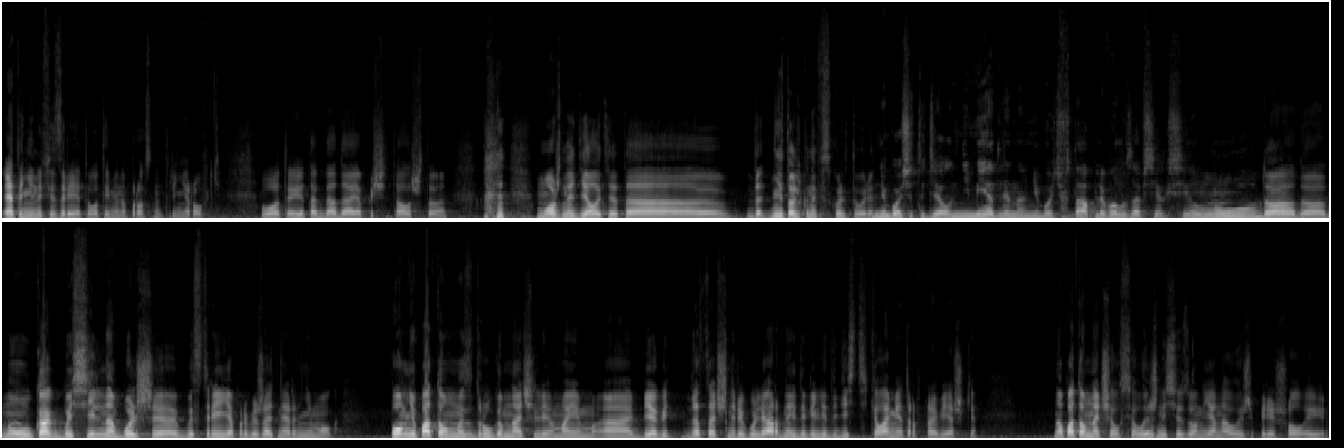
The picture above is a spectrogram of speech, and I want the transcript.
Это не на физре, это вот именно просто на тренировке. Вот, и тогда, да, я посчитал, что можно делать это не только на физкультуре. Небось, это делал немедленно, небось, втапливал изо всех сил. Ну, да, да. Ну, как бы сильно больше, быстрее я пробежать, наверное, не мог. Помню, потом мы с другом начали моим э, бегать достаточно регулярно и довели до 10 километров пробежки. Но потом начался лыжный сезон, я на лыжи перешел и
